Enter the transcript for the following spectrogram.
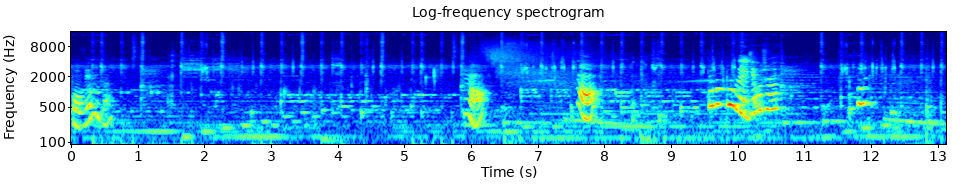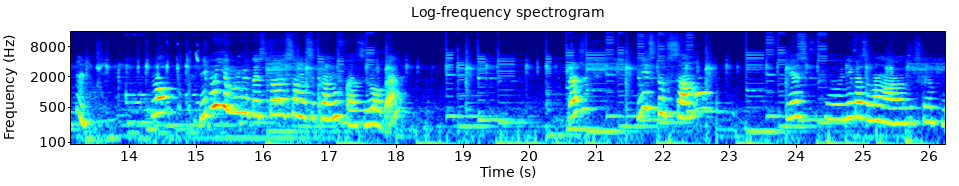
Powiem, że. No. No. To bym powiedział, że. Hmm. No, nie powiedziałbym, że to jest to samo co kranówka z lodem. Raczej nie jest to samo. Jest y, niegazowana ze sklepu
